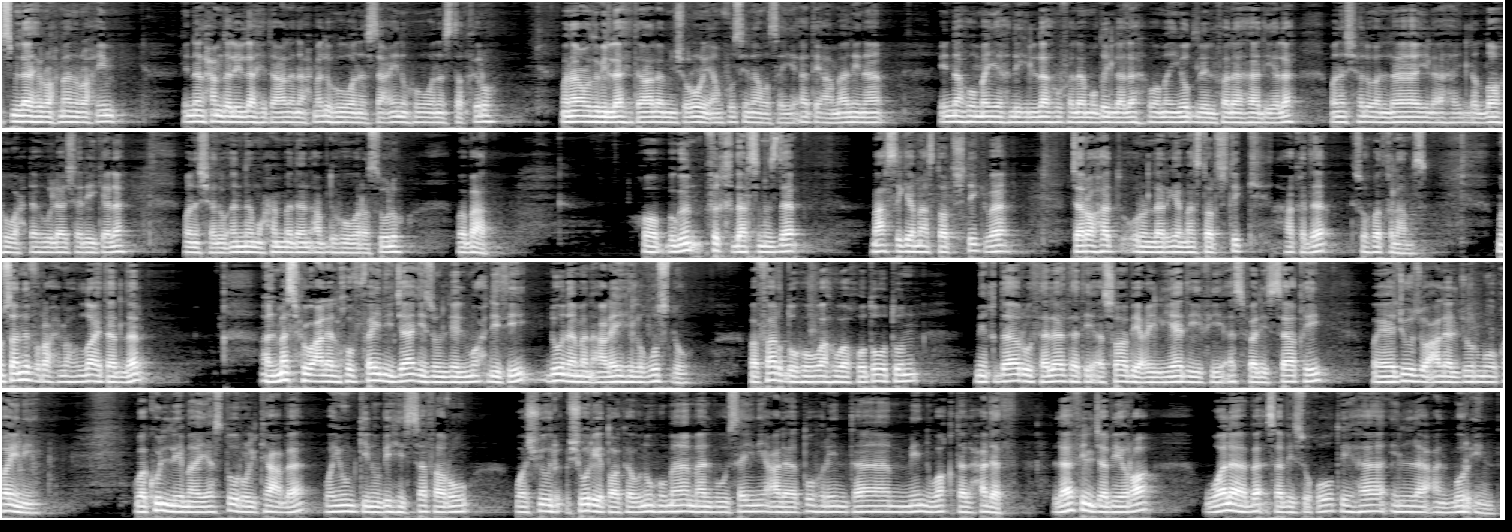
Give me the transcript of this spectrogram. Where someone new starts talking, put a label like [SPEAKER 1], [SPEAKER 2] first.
[SPEAKER 1] بسم الله الرحمن الرحيم إن الحمد لله تعالى نحمده ونستعينه ونستغفره ونعوذ بالله تعالى من شرور أنفسنا وسيئات أعمالنا إنه من يهده الله فلا مضل له ومن يضلل فلا هادي له ونشهد أن لا إله إلا الله وحده لا شريك له ونشهد أن محمدا عبده ورسوله وبعد ho'p bugun fiqh darsimizda mahsiga mas tortishlik va jarohat o'rinlariga mas tortishlik haqida suhbat qilamiz. musannif rahimahulloh aytadilar al mashu alal xuffayni jaizun lil muhdisi duna man alayhi al g'uslu va farduhu va huwa khututun miqdaru thalathati asabi'i al yadi fi asfali as-saqi ويجوز على الجرموقين وكل ما يستر الكعبة ويمكن به السفر وشرط كونهما ملبوسين على طهر تام وقت الحدث لا في الجبيرة ولا بأس بسقوطها إلا عن برء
